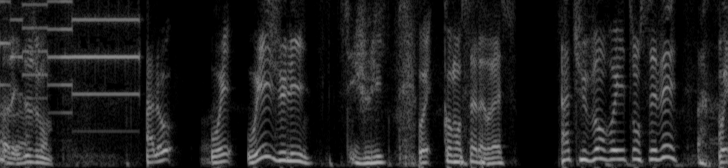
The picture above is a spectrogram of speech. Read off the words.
allez, deux secondes. Allô? Oui, oui, Julie. C'est Julie. Oui, comment ça l'adresse? Ah, tu veux envoyer ton CV Oui.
